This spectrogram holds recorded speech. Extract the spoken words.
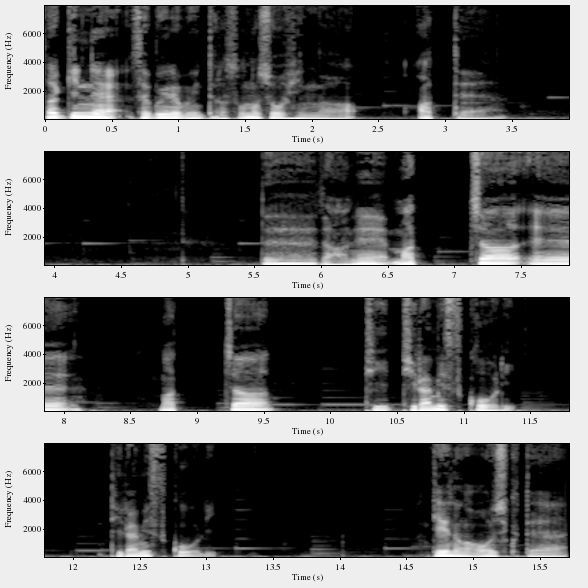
最近ね、セブンイレブン行ったらその商品があって、で、だね、抹茶、えー、抹茶ティティラミス氷。ティラミス氷。っていうのが美味しくて、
